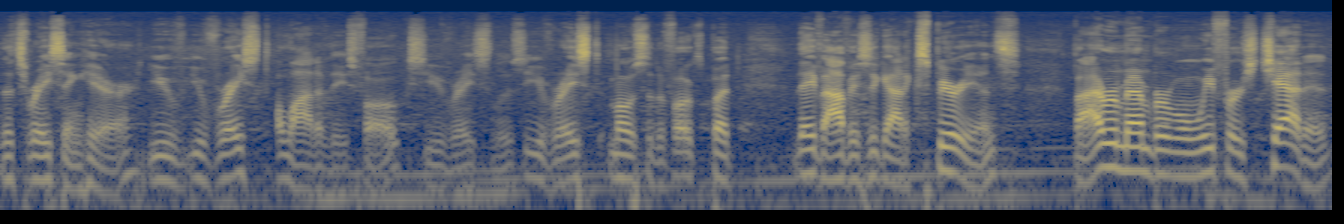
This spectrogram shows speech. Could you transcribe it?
that's racing here, you've, you've raced a lot of these folks. You've raced Lucy, you've raced most of the folks, but they've obviously got experience. But I remember when we first chatted,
